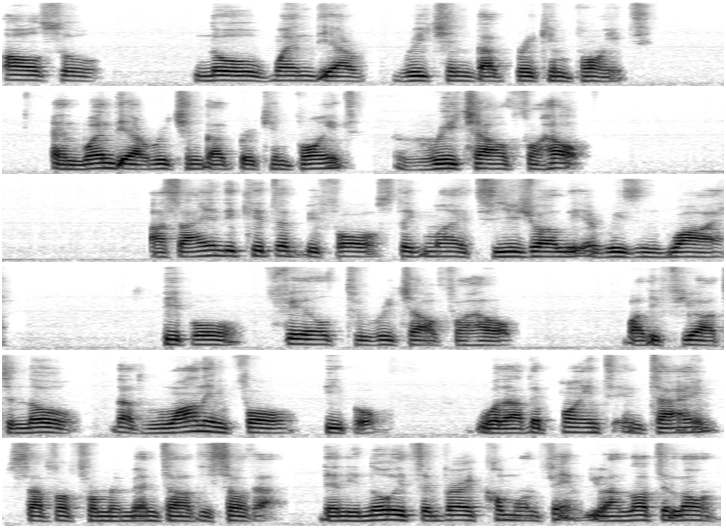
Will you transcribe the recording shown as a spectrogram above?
also know when they are reaching that breaking point and when they are reaching that breaking point reach out for help as i indicated before stigma it's usually a reason why people fail to reach out for help. But if you are to know that one in four people will at the point in time suffer from a mental disorder, then you know it's a very common thing. You are not alone.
